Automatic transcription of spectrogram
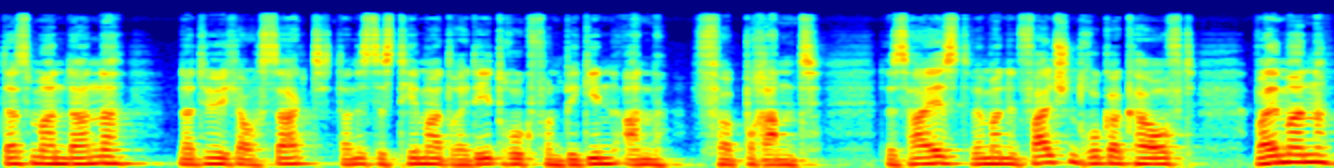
dass man dann natürlich auch sagt, dann ist das Thema 3D-Druck von Beginn an verbrannt. Das heißt, wenn man den falschen Drucker kauft, weil man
